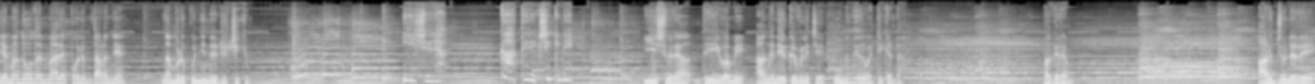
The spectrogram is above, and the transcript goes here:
യമദൂതന്മാരെ പോലും തടഞ്ഞ് നമ്മുടെ കുഞ്ഞിനെ രക്ഷിക്കും. ഈശ്വര കാത്ത് രക്ഷിക്കണേ. ഈശ്വര ദൈവമേ അങ്ങനെയൊക്കെ വിളിച്ച് ഉമിനീർ വറ്റിക്കണ്ട. പകരം അർജുനരെ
